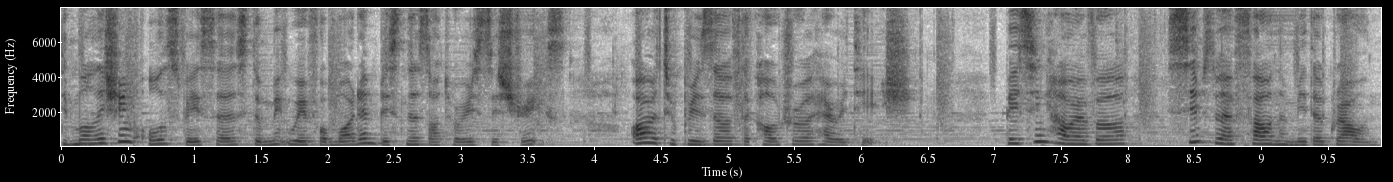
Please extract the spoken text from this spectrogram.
demolishing old spaces to make way for modern business or tourist districts, or to preserve the cultural heritage. Beijing, however, seems to have found a middle ground.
